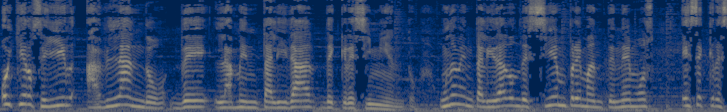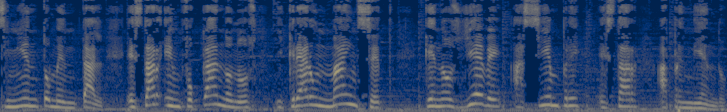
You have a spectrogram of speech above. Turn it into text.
hoy quiero seguir hablando de la mentalidad de crecimiento. Una mentalidad donde siempre mantenemos ese crecimiento mental, estar enfocándonos y crear un mindset que nos lleve a siempre estar aprendiendo,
